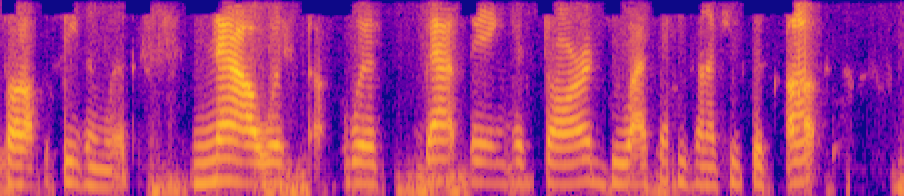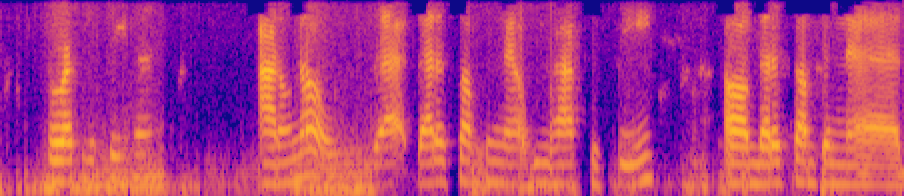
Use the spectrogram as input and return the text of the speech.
start off the season with. Now, with with that being his start, do I think he's going to keep this up the rest of the season? I don't know. That that is something that we have to see. Um, that is something that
